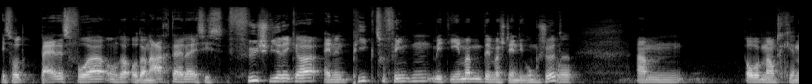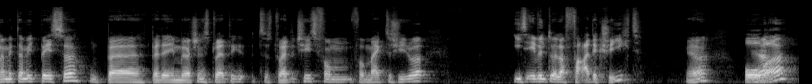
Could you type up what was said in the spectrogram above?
Es hat beides Vor- oder, oder Nachteile. Es ist viel schwieriger, einen Peak zu finden mit jemandem, den man ständig umschaut. Ja. Ähm, aber manche kennen damit damit besser. Und bei, bei der Emergent Strate- Strategies vom, vom Mike Tashiro ist eventuell eine fade Geschichte. Ja? Aber Ja.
